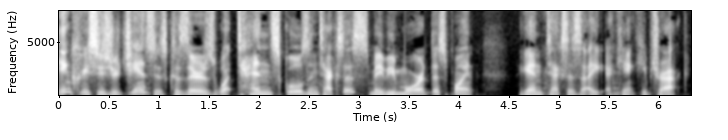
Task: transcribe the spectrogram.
increases your chances because there's what 10 schools in texas? Maybe more at this point? Again texas i, I can't keep track.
